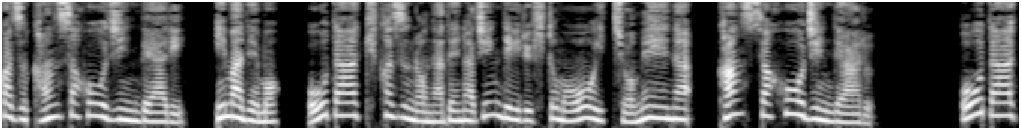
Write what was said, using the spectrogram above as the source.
和監査法人であり、今でも大田明和の名で馴染んでいる人も多い著名な監査法人である。大田明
